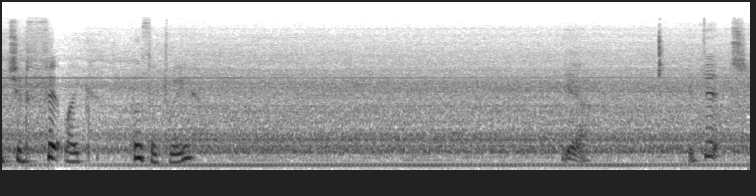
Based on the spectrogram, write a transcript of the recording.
It should fit like perfectly. Yeah, it fits.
